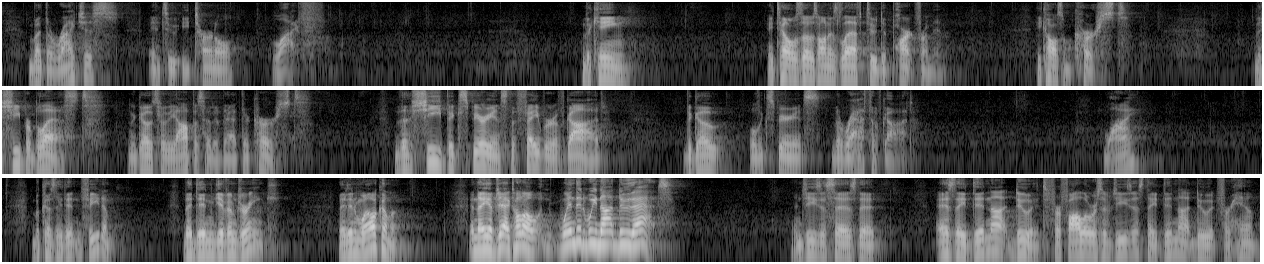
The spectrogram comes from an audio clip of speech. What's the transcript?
but the righteous into eternal life. The king, he tells those on his left to depart from him. He calls them cursed. The sheep are blessed, and the goats are the opposite of that. They're cursed. The sheep experience the favor of God, the goat will experience the wrath of God. Why? Because they didn't feed him, they didn't give him drink, they didn't welcome him. And they object, hold on, when did we not do that? And Jesus says that as they did not do it for followers of Jesus, they did not do it for him.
